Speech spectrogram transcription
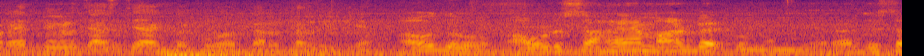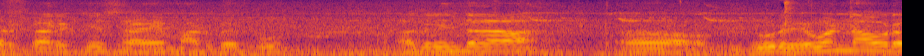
ಪ್ರಯತ್ನಗಳು ಜಾಸ್ತಿ ಆಗಬೇಕು ಕರೆತರಲಿಕ್ಕೆ. ಹೌದು ಅವರು ಸಹಾಯ ಮಾಡಬೇಕು ನಮಗೆ. ರಾಜ್ಯ ಸರ್ಕಾರಕ್ಕೆ ಸಹಾಯ ಮಾಡಬೇಕು. ಅದರಿಂದ ಇದು ರೇವಣ್ಣ ಅವರ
